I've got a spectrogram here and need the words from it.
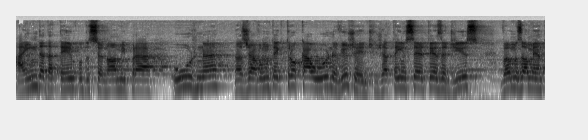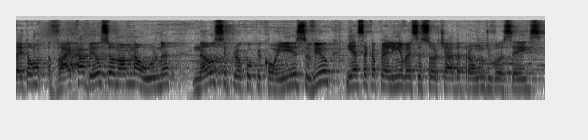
Ainda dá tempo do seu nome para urna. Nós já vamos ter que trocar a urna, viu, gente? Já tenho certeza disso. Vamos aumentar. Então, vai caber o seu nome na urna. Não se preocupe com isso, viu? E essa capelinha vai ser sorteada para um de vocês.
